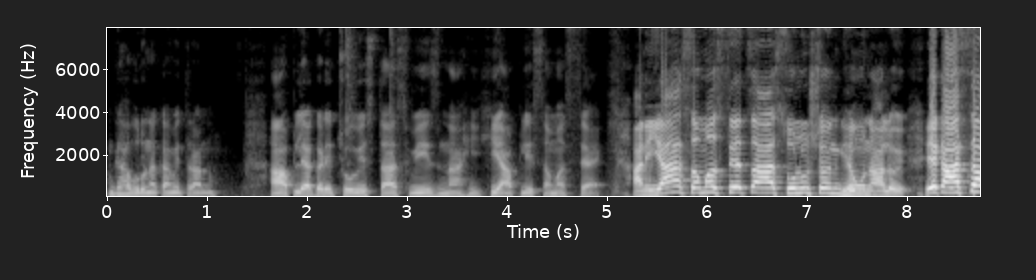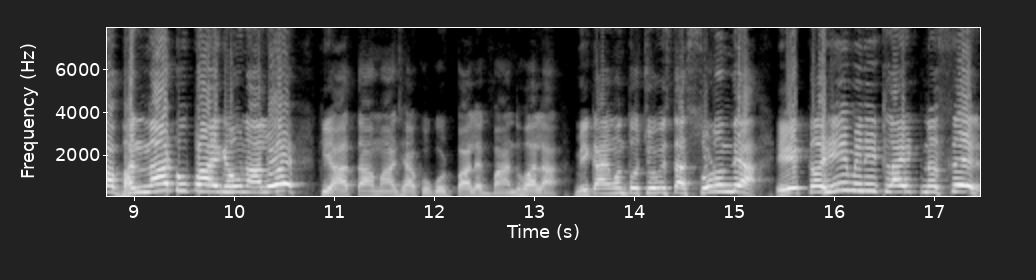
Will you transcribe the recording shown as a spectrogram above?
घाबरू नका मित्रांनो. आपल्याकडे चोवीस तास वीज नाही ही आपली समस्या आहे. आणि या समस्येचा सोल्युशन घेऊन आलोय. एक असा भन्नाट उपाय घेऊन आलोय की आता माझ्या कुक्कुटपालक बांधवाला मी काय म्हणतो चोवीस तास सोडून द्या. एकही मिनिट लाइट नसेल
